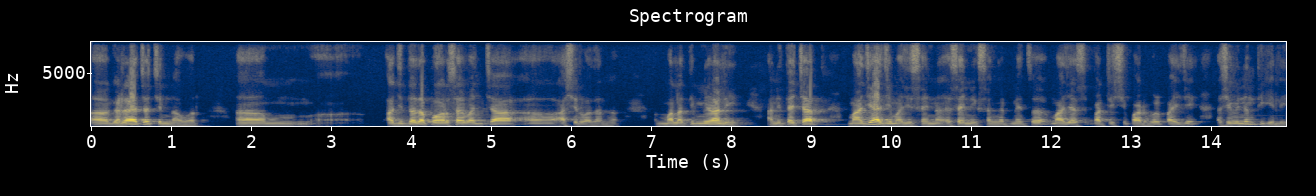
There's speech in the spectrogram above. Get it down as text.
घड्याळ्याच्या घड्याळाच्या चिन्हावर अजितदादा पवार साहेबांच्या आशीर्वादानं मला ती मिळाली. आणि त्याच्यात माझी आजी माझी सैन सैनिक संघटनेचं माझ्या पाठीशी पाठबळ पाहिजे अशी विनंती केली.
